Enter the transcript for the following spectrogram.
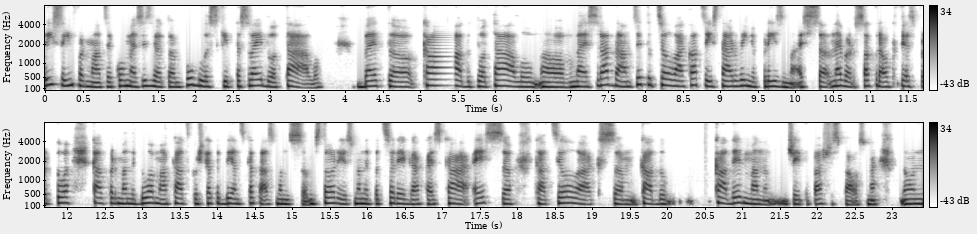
visa informācija, ko mēs izvietojam publiski, publiski tas veido tēlu. Bet uh, kādu to tēlu uh, mēs radām citu cilvēku acīs, tā ir viņu prizma. Es uh, nevaru satraukties par to, kā par mani domā kāds, kurš katru dienu skatās manas um, stāstus. Man ir pats svarīgākais, kā es, kā cilvēks, um, kādu kāda ir mana šī paša izpausme. Un,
